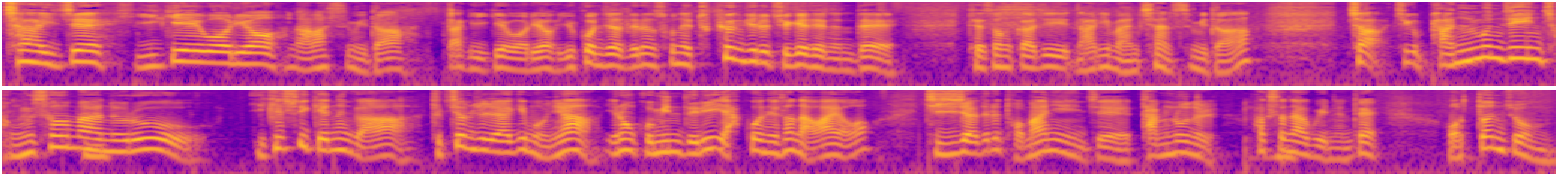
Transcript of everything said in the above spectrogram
자, 이제 2개월여 남았습니다. 딱 2개월여. 유권자들은 손에 투표용지를 쥐게 되는데 대선까지 날이 많지 않습니다. 자, 지금 반문재인 정서만으로 이길 수 있겠는가? 득점 전략이 뭐냐? 이런 고민들이 야권에서 나와요. 지지자들은 더 많이 이제 담론을 확산하고 있는데 어떤 좀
